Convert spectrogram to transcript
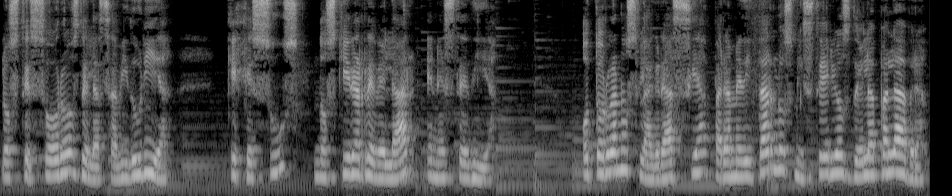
los tesoros de la sabiduría que Jesús nos quiere revelar en este día. Otórganos la gracia para meditar los misterios de la palabra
